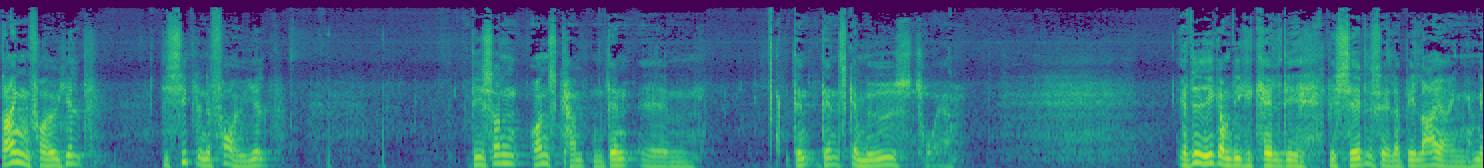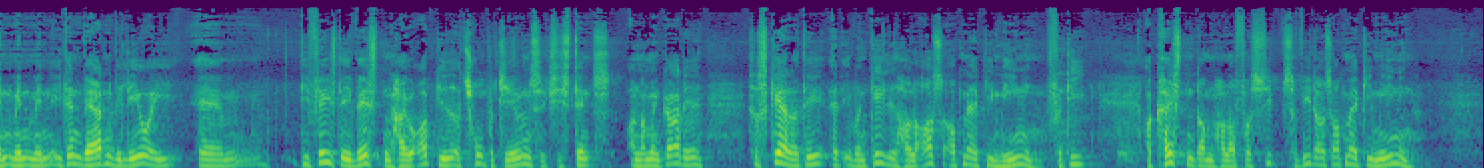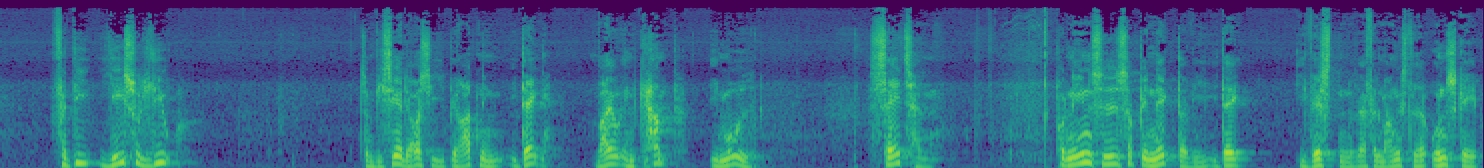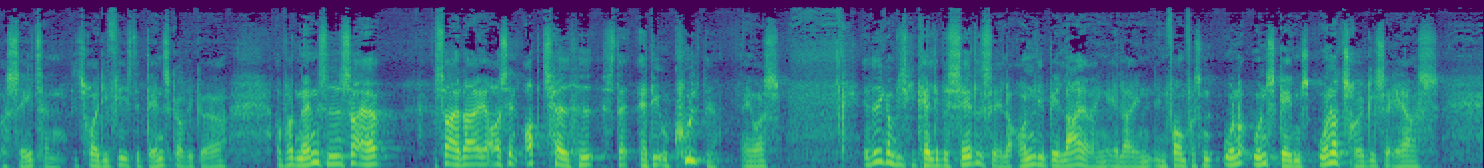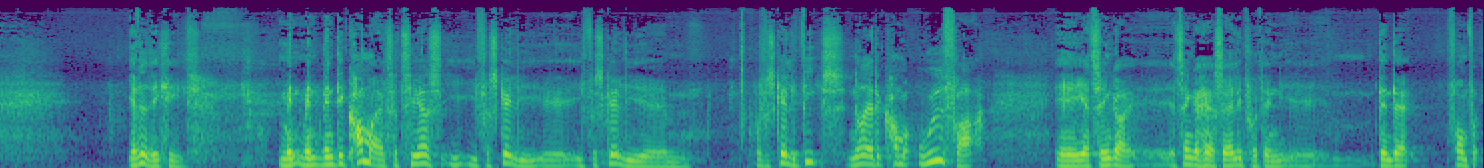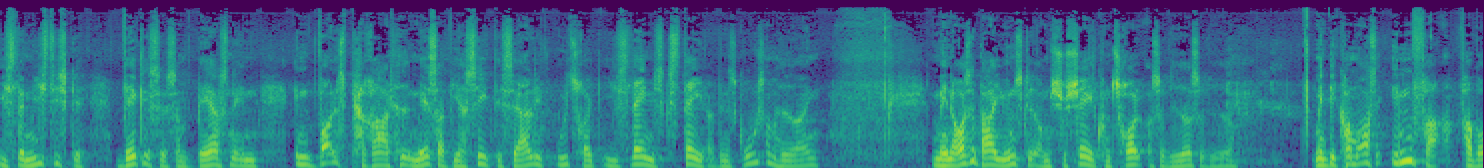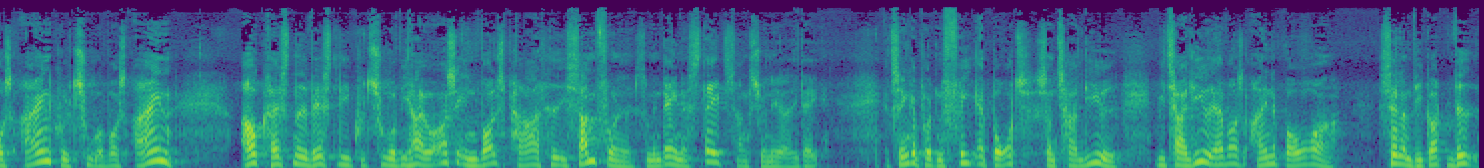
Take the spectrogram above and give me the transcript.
Drengen får jo hjælp. Disciplene får jo hjælp. Det er sådan, åndskampen, den, øh, den, den skal mødes, tror jeg. Jeg ved ikke, om vi kan kalde det besættelse eller belejring, men, men, men i den verden, vi lever i, øh, de fleste i Vesten har jo opgivet at tro på djævelens eksistens, og når man gør det, så sker der det, at evangeliet holder også op med at give mening, fordi, og kristendommen holder for så vidt også op med at give mening, fordi Jesu liv, som vi ser det også i beretningen i dag, var jo en kamp imod Satan. På den ene side så benægter vi i dag i Vesten, i hvert fald mange steder, ondskab og satan. Det tror jeg, de fleste danskere vil gøre. Og på den anden side, så er, så er der også en optagethed af det okulte. Ikke også? Jeg ved ikke, om vi skal kalde det besættelse, eller åndelig belejring, eller en, en form for sådan under, ondskabens undertrykkelse af os. Jeg ved det ikke helt. Men, men, men det kommer altså til os i, i forskellige, øh, i forskellige, øh, på forskellige vis. Noget af det kommer udefra. Øh, jeg, tænker, jeg tænker her særligt på den, øh, den der form for islamistiske vækkelse, som bærer sådan en, en voldsparathed med sig. Vi har set det særligt udtrykt i islamisk stat og dens grusomheder. Ikke? Men også bare i ønsket om social kontrol osv. osv. Men det kommer også indenfra, fra vores egen kultur, vores egen afkristnede vestlige kultur. Vi har jo også en voldsparathed i samfundet, som en dag er statssanktioneret i dag. Jeg tænker på den fri abort, som tager livet. Vi tager livet af vores egne borgere, selvom vi godt ved,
